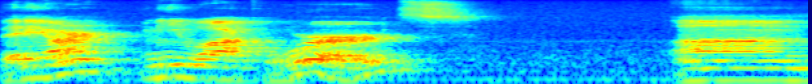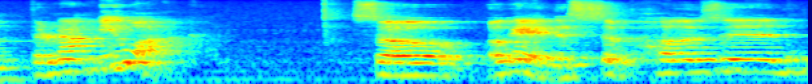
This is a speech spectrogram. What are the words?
They aren't Miwok words. Um, they're not Miwok. So, okay, this supposed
